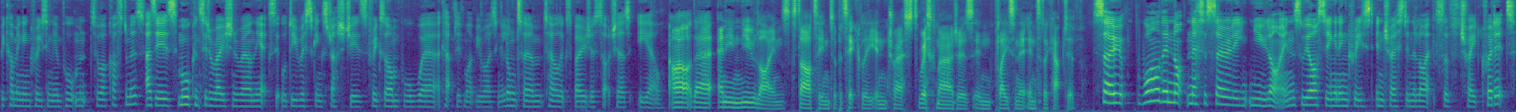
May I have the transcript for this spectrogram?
becoming increasingly important to our customers, as is more consideration around the exit or de risking strategies, for example, where a captive might be writing a long term tail exposure such as EL. Are there any new lines starting to particularly interest risk managers in placing it into the captive? So, while they're not necessarily new lines, we are seeing an increased interest in the likes of trade credit,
